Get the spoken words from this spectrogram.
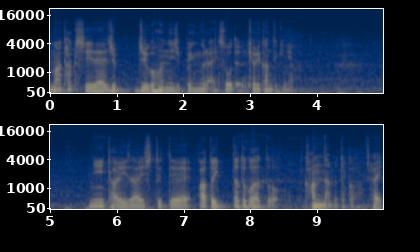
まあタクシーで10 15分20分ぐらい。そうだよね。距離感的には。に滞在しててあと行ったとこだとカンナムとか。はい。っ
